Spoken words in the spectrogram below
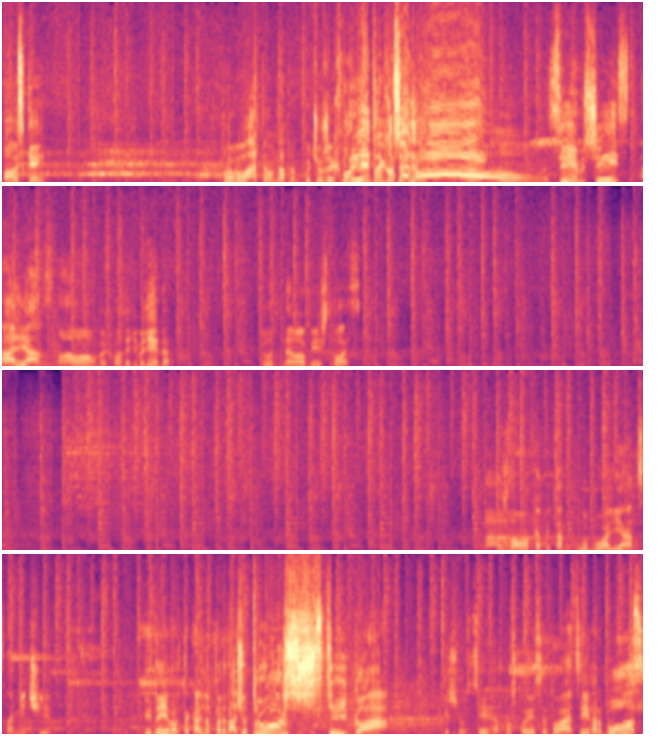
Овський. Пробиватиме в напрямку чужих воріт. Рикошет. Гол! 7-6. Альянс знову виходить в лідер. Тут не обійшлось. Знову капітан клубу Альянс на м'ячі. Віддає вертикальну передачу. Труш! Стійка! Пішов з цієї непростої ситуації. Гарбуз.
